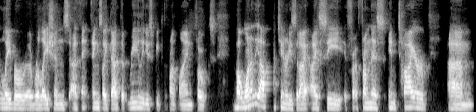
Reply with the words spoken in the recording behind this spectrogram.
labor relations, uh, th things like that that really do speak to the frontline folks. But one of the opportunities that I, I see fr from this entire um,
